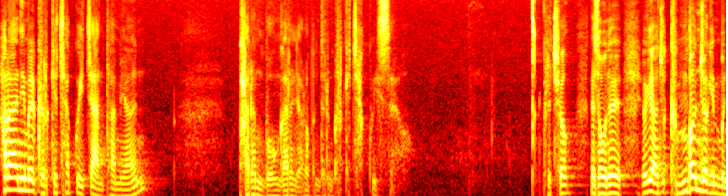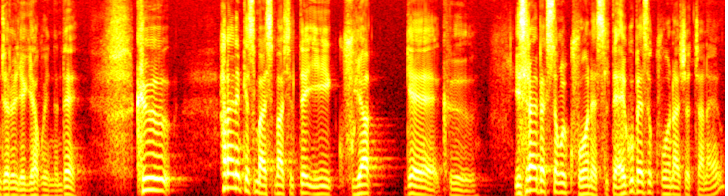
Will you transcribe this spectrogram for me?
하나님을 그렇게 찾고 있지 않다면 다른 무언가를 여러분들은 그렇게 찾고 있어요. 그렇죠? 그래서 오늘 여기 아주 근본적인 문제를 얘기하고 있는데 그 하나님께서 말씀하실 때 이 구약의 그 이스라엘 백성을 구원했을 때 애굽에서 구원하셨잖아요.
